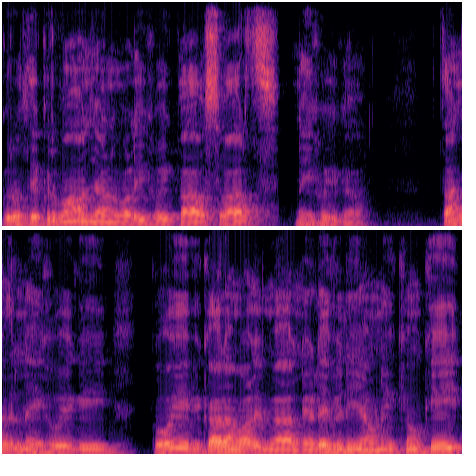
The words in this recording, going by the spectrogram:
ਗੁਰੂ ਤੇ ਕੁਰਬਾਨ ਜਾਣ ਵਾਲੀ ਹੋਈ, ਭਾਵ ਸਵਾਰਥ ਨਹੀਂ ਹੋਏਗਾ, ਤੰਗ ਦਿਲ ਨਹੀਂ ਹੋਏਗੀ, ਕੋਈ ਵਿਕਾਰਾਂ ਵਾਲੇ ਮੈਲ ਨੇੜੇ ਵੀ ਨਹੀਂ ਆਉਣੀ, ਕਿਉਂਕਿ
